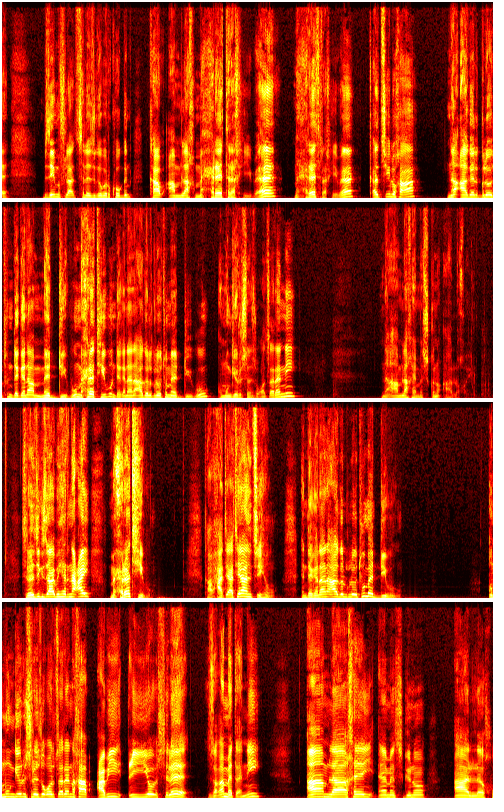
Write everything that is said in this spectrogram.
ብዘይምፍላጥ ስለ ዝገበርክዎ ግን ካብ ኣምላኽ ምሕረት ረኺበ ምሕረት ረኺበ ቀጺሉ ኸዓ ንኣገልግሎቱ እንደገና መዲቡ፣ ምሕረት ሂቡ እንደገና ንኣገልግሎቱ መዲቡ፣ እሙን ገይሩ ስለ ዝቖጸረኒ ንኣምላኽ የመስግኖ ኣለኹ ኢሉ። ስለዚ እግዚኣብሄር ንዓይ ምሕረት ሂቡ፣ ካብ ሓጢኣተይ ኣንጺሁ፣ እንደገና ንኣገልግሎቱ መዲቡ፣ እሙን ገይሩ ስለ ዝቖርጸረኒ ካብ ዓብዪ ዕዮ ስለ ዘቐመጠኒ ኣምላኸይ ኣመስግኖ ኣለኹ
